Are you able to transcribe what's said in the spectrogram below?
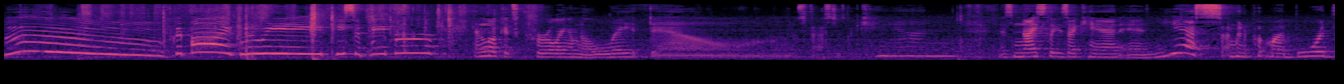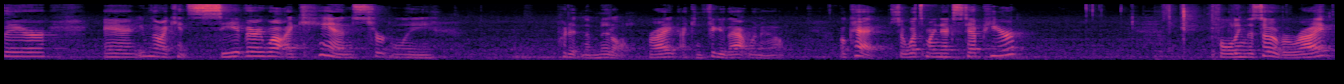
Ooh, goodbye, gluey piece of paper. And look, it's curling. I'm gonna lay it down as fast as I can as nicely as I can. And yes, I'm gonna put my board there. And even though I can't see it very well, I can certainly put it in the middle, right? I can figure that one out. Okay, so what's my next step here? Folding this over, right?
